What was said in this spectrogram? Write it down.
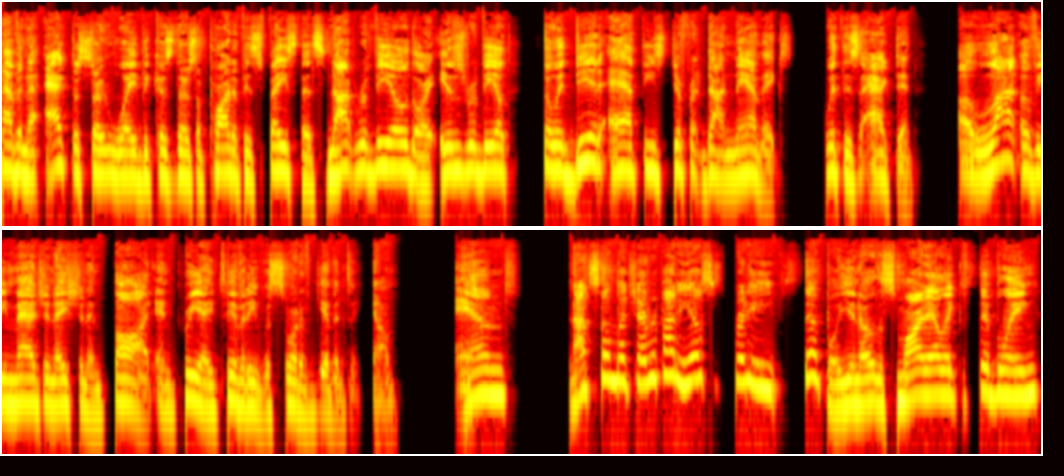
having to act a certain way because there's a part of his face that's not revealed or is revealed. So it did add these different dynamics with his acting. A lot of imagination and thought and creativity was sort of given to him. And not so much everybody else is pretty simple, you know, the smart aleck sibling,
